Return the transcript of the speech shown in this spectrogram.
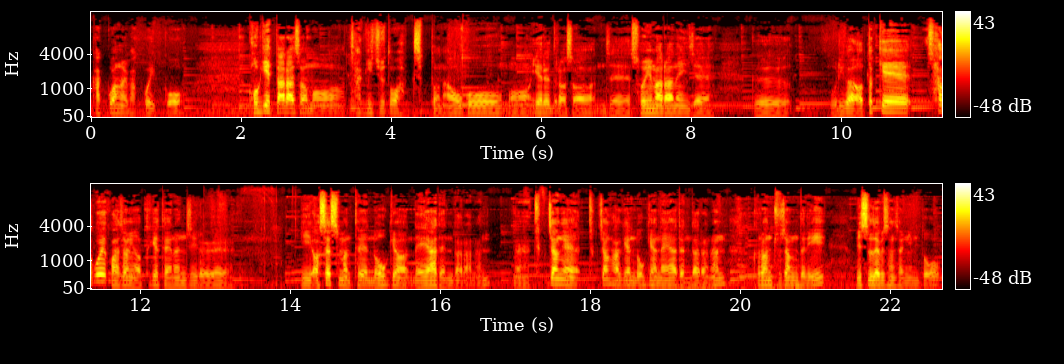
각광을 받고 있고 거기에 따라서 뭐 자기주도 학습도 나오고 뭐 예를 들어서 이제 소위 말하는 이제 그 우리가 어떻게 사고의 과정이 어떻게 되는지를 이 어세스먼트에 녹여내야 된다라는 네, 특정에 특정하게 녹여내야 된다라는 그런 주장들이 미슬레비 선생님도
